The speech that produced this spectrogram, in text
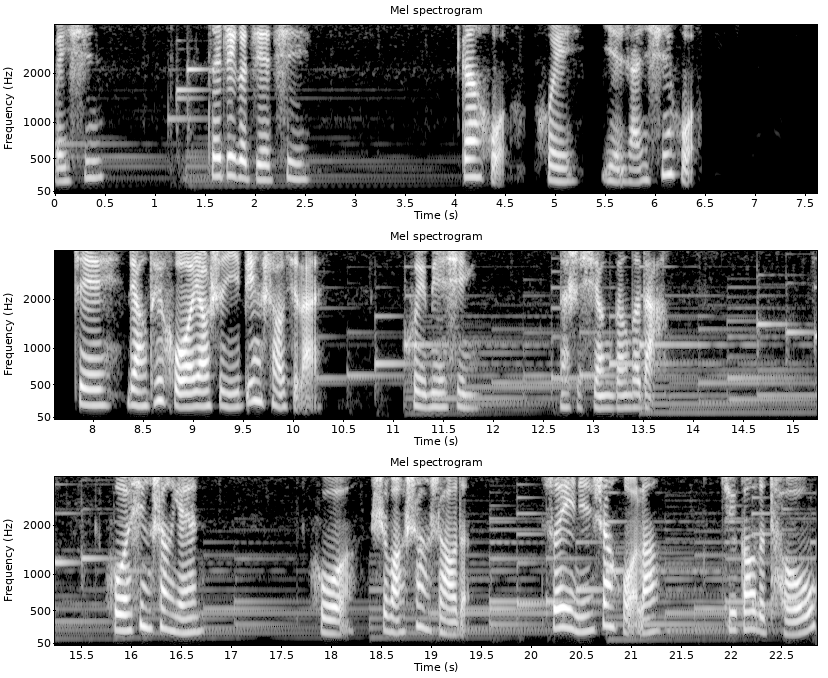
为心，在这个节气，肝火会引燃心火。这两堆火要是一并烧起来，毁灭性那是相当的大。火性上炎，火是往上烧的，所以您上火了，居高的头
